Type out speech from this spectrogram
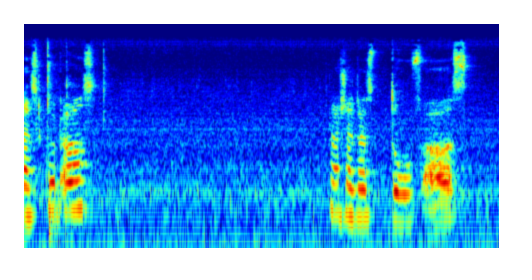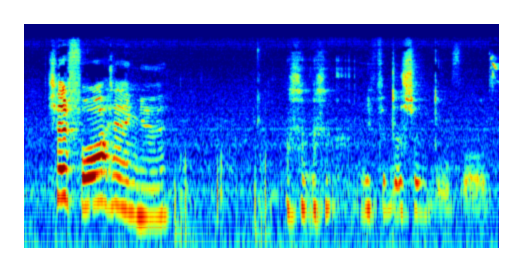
Das gut aus? Oder schaut das doof aus? Ich will Vorhänge. ich finde das schon doof aus.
